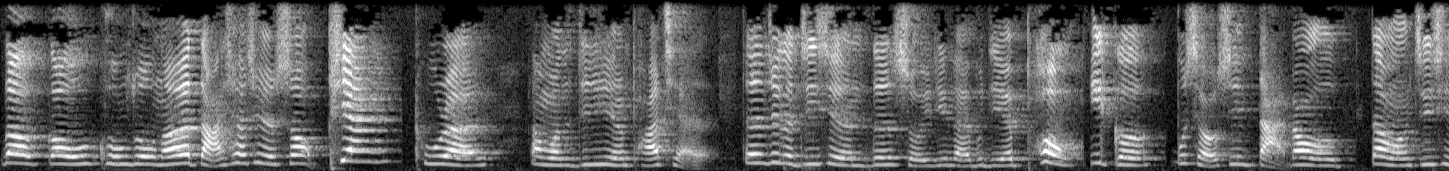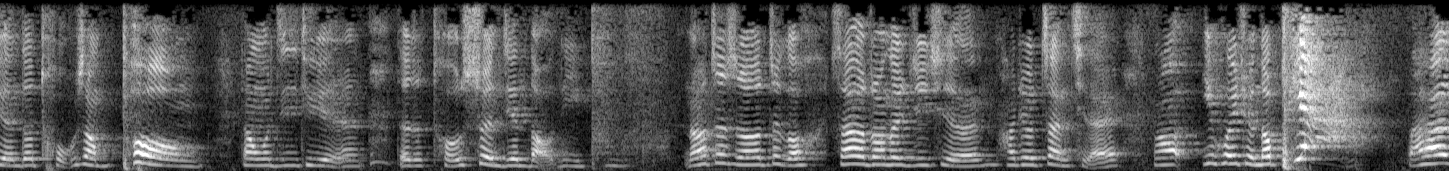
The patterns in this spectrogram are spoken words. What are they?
到高空中，然后打下去的时候，砰！突然，大王的机器人爬起来了，但是这个机器人的手已经来不及，砰！一个不小心打到了大王机器人的头上，砰！大王机器人的头瞬间倒地，噗！然后这时候，这个三个装的机器人他就站起来，然后一挥拳头，啪！把他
